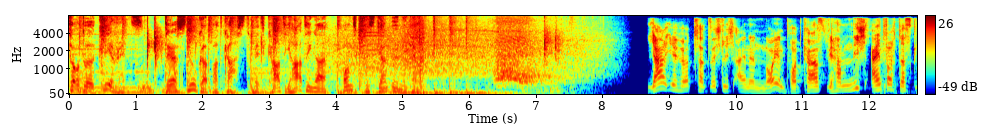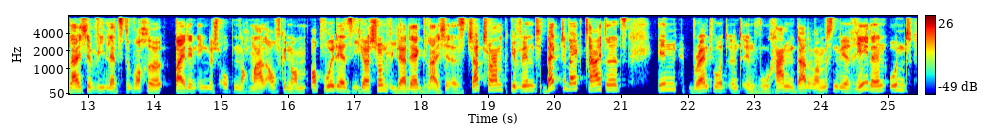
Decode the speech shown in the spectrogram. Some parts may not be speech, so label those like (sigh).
Total Clearance, der Snooker-Podcast mit Kati Hartinger und Christian Oemeke. Ja, ihr hört tatsächlich einen neuen Podcast. Wir haben nicht einfach das gleiche wie letzte Woche bei den English Open nochmal aufgenommen, obwohl der Sieger schon wieder der gleiche ist. Judd Trump gewinnt Back-to-Back-Titles in Brentwood und in Wuhan. Darüber müssen wir reden und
